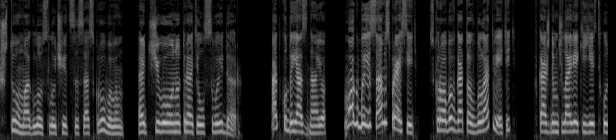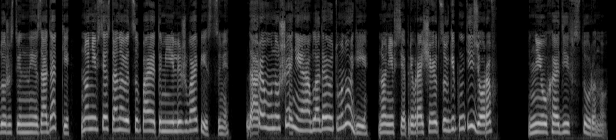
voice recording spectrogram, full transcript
Что могло случиться со Скробовым, отчего он утратил свой дар? Откуда я знаю? Мог бы и сам спросить. Скробов готов был ответить. В каждом человеке есть художественные задатки, но не все становятся поэтами или живописцами. Даром внушения обладают многие, но не все превращаются в гипнотизеров. Не уходи в сторону.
